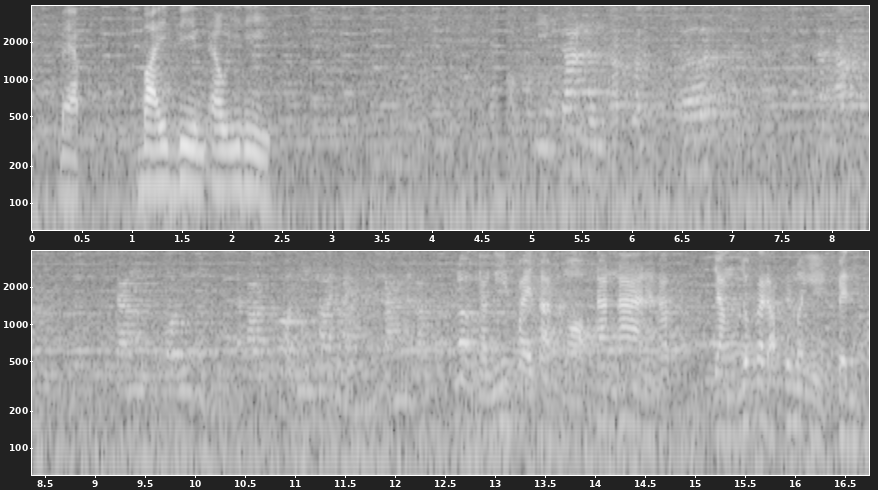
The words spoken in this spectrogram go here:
ำแบบไบบีม LED อีก ด้านหนึ่งครับสเกิร์ตนะครับกันชนนะครับก็ดีไซน์ใหม่เหมือนกันนะครับ นอกจากนี้ไฟตัดหมอกด้านหน้านะครับ ยังยกระดับขึ้นมาอีกเป็นไฟ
